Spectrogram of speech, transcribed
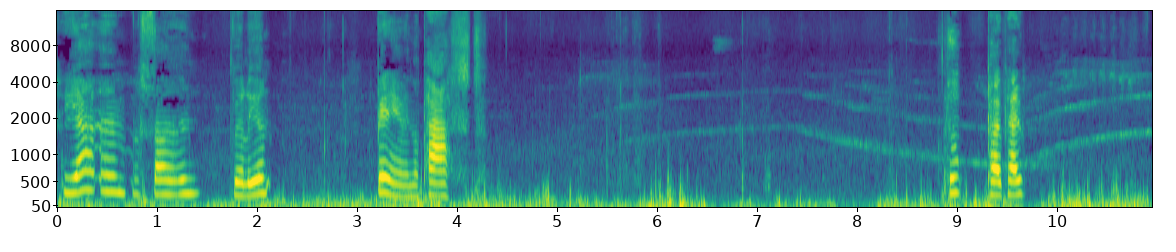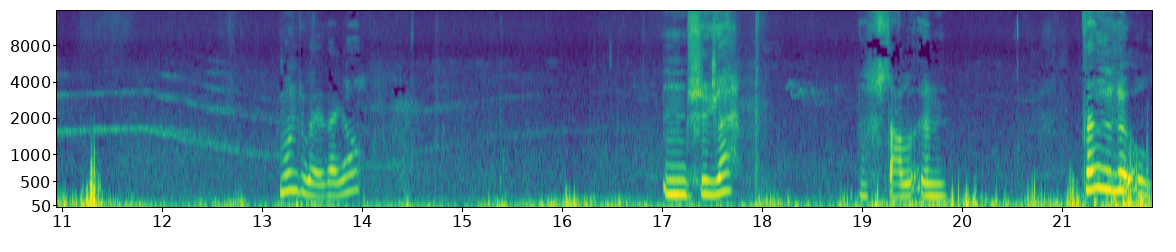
So yeah, um, West Allerton, brilliant. Been here in the past. Oh, Popo. Wonder where they are. So yeah, salad and very little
